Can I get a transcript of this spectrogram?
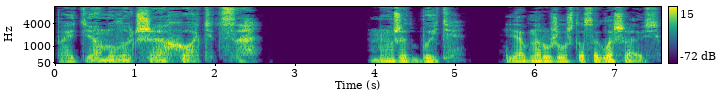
«Пойдем лучше охотиться». «Может быть». Я обнаружил, что соглашаюсь.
